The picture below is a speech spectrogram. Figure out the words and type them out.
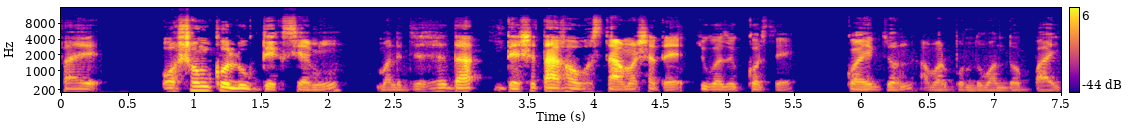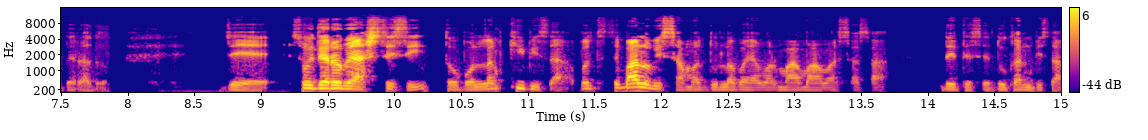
প্রায় অসংখ্য লোক দেখছি আমি। মানে দেশে দেশে থাকা অবস্থায় আমার সাথে যোগাযোগ করছে কয়েকজন আমার বন্ধু বান্ধব ভাই বেরাদর যে সৌদি আরবে আসতেছি, তো বললাম, কি ভিসা বলতেছে, ভালো ভিসা আমার দুল্লা ভাই, আমার মামা, আমার চাচা দিতেছে, দোকান ভিসা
